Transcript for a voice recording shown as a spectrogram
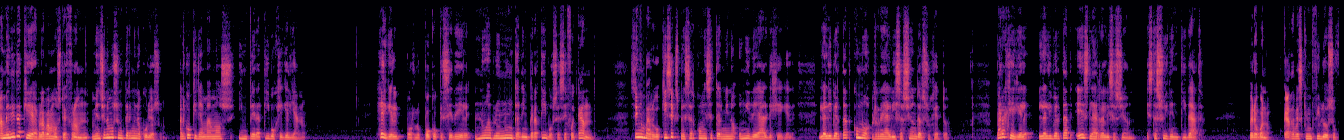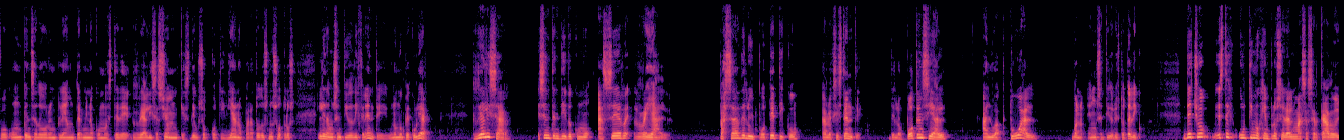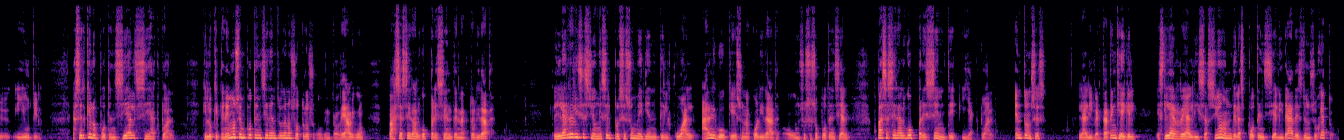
A medida que hablábamos de Fromm, mencionamos un término curioso, algo que llamamos imperativo hegeliano. Hegel, por lo poco que sé de él, no habló nunca de imperativos, ese fue Kant. Sin embargo, quise expresar con ese término un ideal de Hegel, la libertad como realización del sujeto. Para Hegel, la libertad es la realización, esta es su identidad. Pero bueno, cada vez que un filósofo o un pensador emplea un término como este de realización, que es de uso cotidiano para todos nosotros, le da un sentido diferente, uno muy peculiar. Realizar es entendido como hacer real, pasar de lo hipotético a lo existente, de lo potencial a lo actual, bueno, en un sentido aristotélico. De hecho, este último ejemplo será el más acercado y útil hacer que lo potencial sea actual, que lo que tenemos en potencia dentro de nosotros o dentro de algo pase a ser algo presente en la actualidad. La realización es el proceso mediante el cual algo que es una cualidad o un suceso potencial pasa a ser algo presente y actual. Entonces, la libertad en Hegel es la realización de las potencialidades de un sujeto.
